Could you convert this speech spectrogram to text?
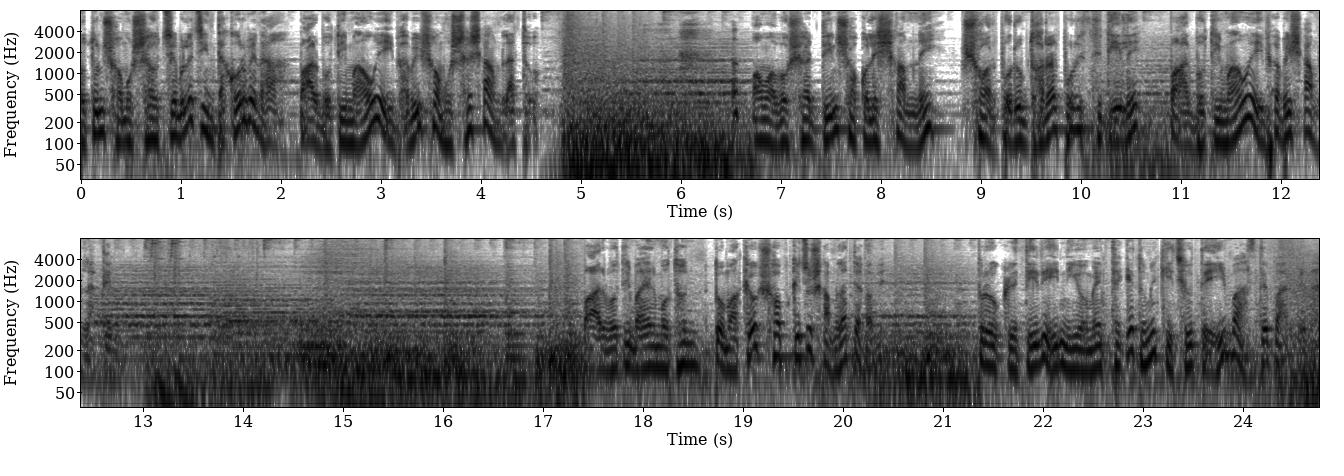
নতুন সমস্যা হচ্ছে বলে চিন্তা করবে না। পার্বতী মাও এইভাবেই সমস্যা সামলাতো। অমাবস্যার দিন সকলের সামনে সর্পরূপ ধরার পরিস্থিতি এলে পার্বতী মাও এইভাবে সামলাতেন। পার্বতী মায়ের মতন তোমাকেও সবকিছু সামলাতে হবে। প্রকৃতির এই নিয়মের থেকে তুমি কিছুতেই বাঁচতে পারবে না।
